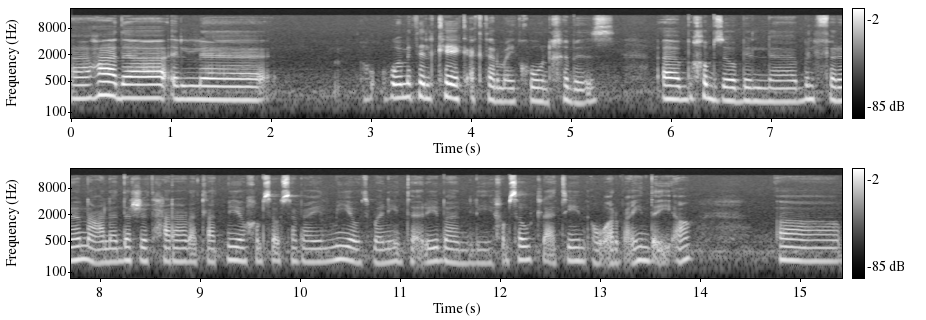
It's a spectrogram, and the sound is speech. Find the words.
آه هذا هو مثل كيك أكثر ما يكون خبز. آه بخبزه بالفرن على درجة حرارة 375 180 تقريبا لخمسة وثلاثين أو أربعين دقيقة. آه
